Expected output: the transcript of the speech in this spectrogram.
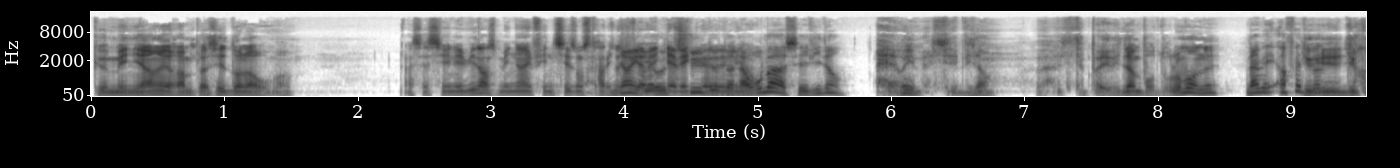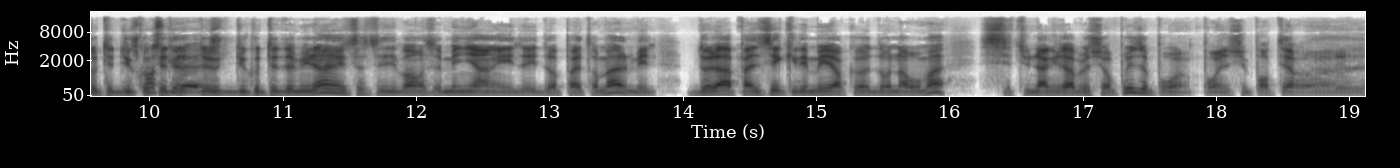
que Maignan ait remplacé Donnarumma. Ah, ça, c'est une évidence. Maignan, il fait une saison Maintenant, il est avec. au-dessus de euh. Donnarumma, c'est évident. Eh oui, mais c'est évident. C'était pas évident pour tout le monde. hein. Non, mais en fait, Du, du côté, du, côté de, que- de- du côté de Milan, ça dit, bon, ce Maignan, il ne doit pas être mal, mais de là à penser qu'il est meilleur que Donnarumma, c'est une agréable surprise pour, pour un supporter euh,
